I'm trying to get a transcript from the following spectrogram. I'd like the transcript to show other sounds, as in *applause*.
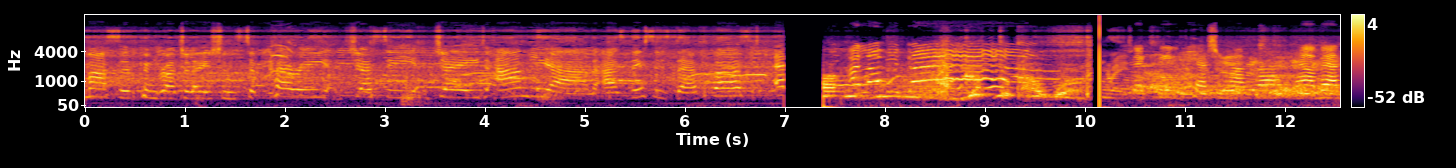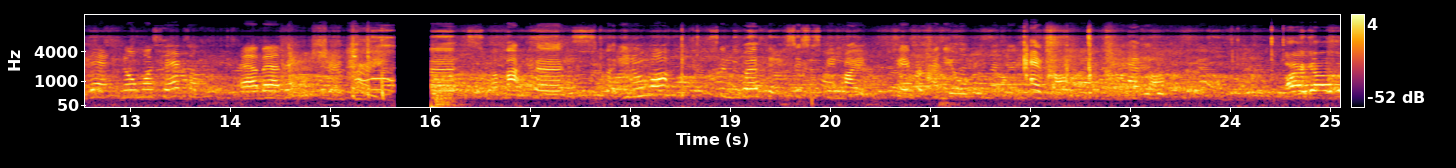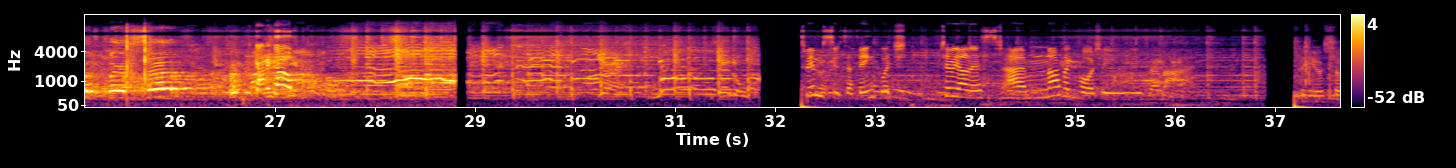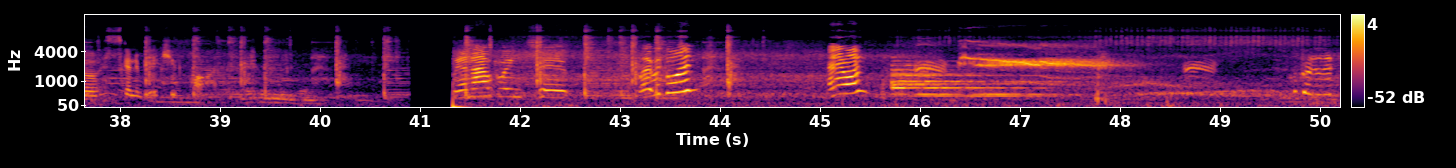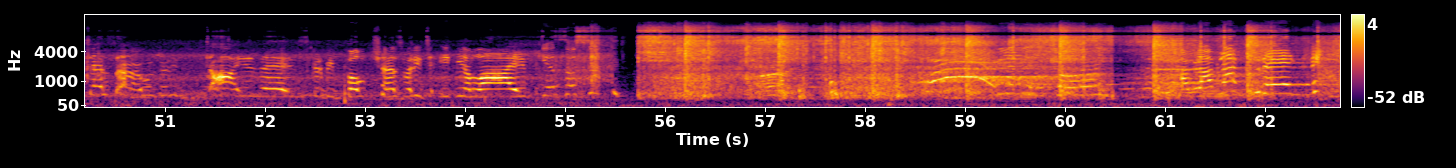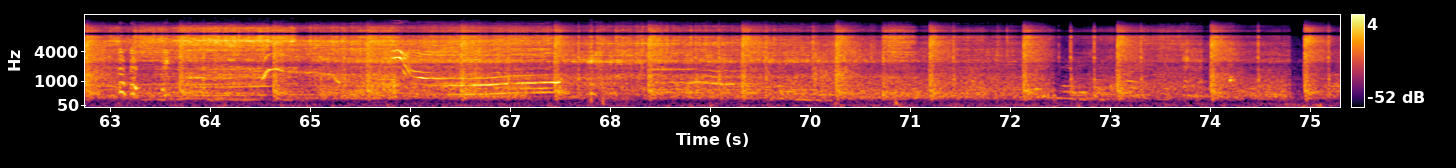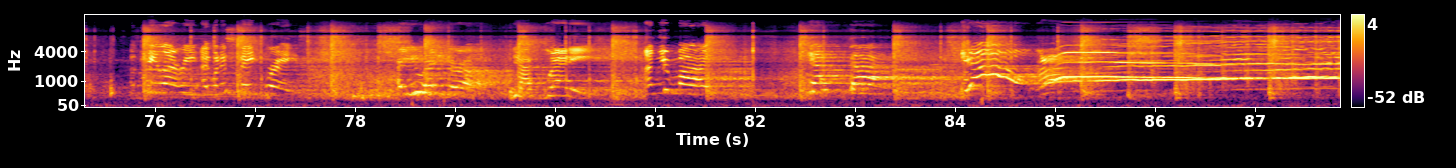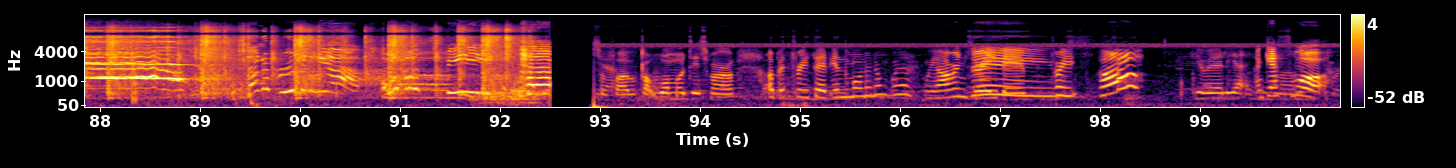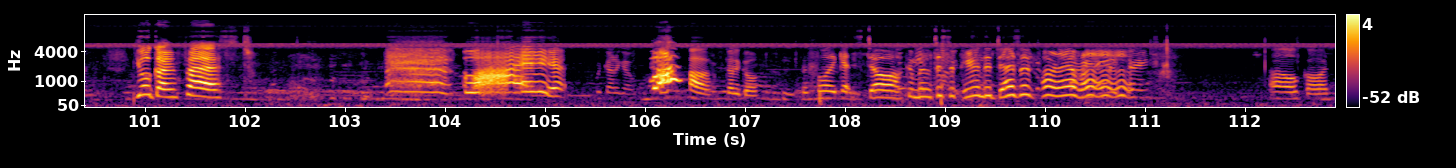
massive congratulations to Perrie, Jesy, Jade, and Leigh-Anne as this is their first I love you, guys! Maxine, catch me outside. How about that? No more sex on. How about that? hurts, my back hurts, but you know what? It's going to be worth it 'cause this has been my favourite video ever, ever. Alright guys, let's clear the set. Gotta go. Think, which, to be honest, I'm not looking forward to very much. Video, so it's going to be a cute part. We are now going to. Where are we going? Anyone? We're going to the desert. We're going to die in there. It's going to be vultures ready to eat me alive. Yes, far, we've got one more day tomorrow. Up at 3.30 in the morning, aren't we? We are indeed. Three, babe. Three. Huh? You're early yet. And guess what? You're going first. *gasps* Why? We gotta go. What? Oh, gotta go. Before it gets dark and we'll disappear in the desert forever. *laughs* Oh, God.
